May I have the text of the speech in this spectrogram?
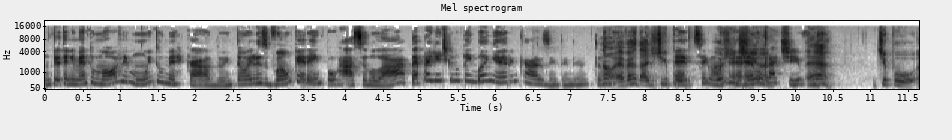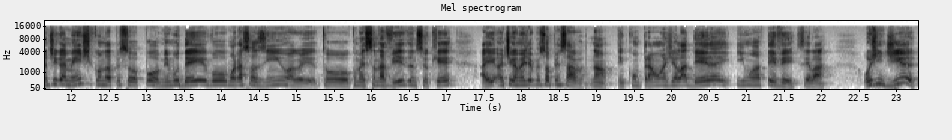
entretenimento move muito o mercado. Então, eles vão querer empurrar celular até pra gente que não tem banheiro em casa, entendeu? Então, não, é verdade. Tipo, é, sei lá, hoje em é, dia, é lucrativo. É. Tipo, antigamente, quando a pessoa, pô, me mudei, vou morar sozinho, tô começando a vida, não sei o quê. Aí, antigamente, a pessoa pensava, não, tem que comprar uma geladeira e uma TV, sei lá. Hoje em dia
